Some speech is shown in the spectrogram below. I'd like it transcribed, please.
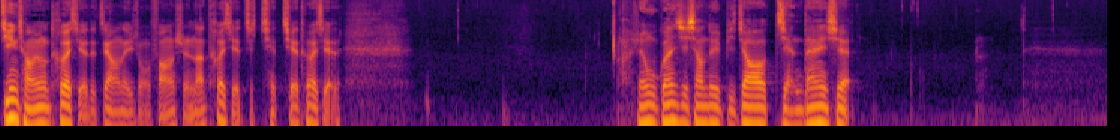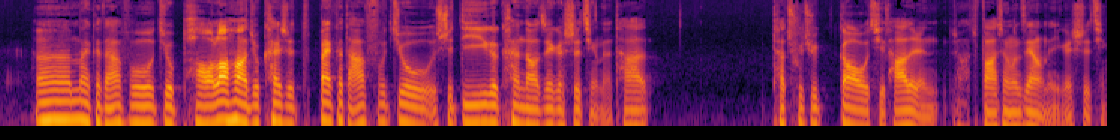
经常用特写的这样的一种方式，那特写切切特写的人物关系相对比较简单一些。呃，麦克达夫就跑了哈，就开始麦克达夫就是第一个看到这个事情的，他他出去告其他的人，然后发生了这样的一个事情。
